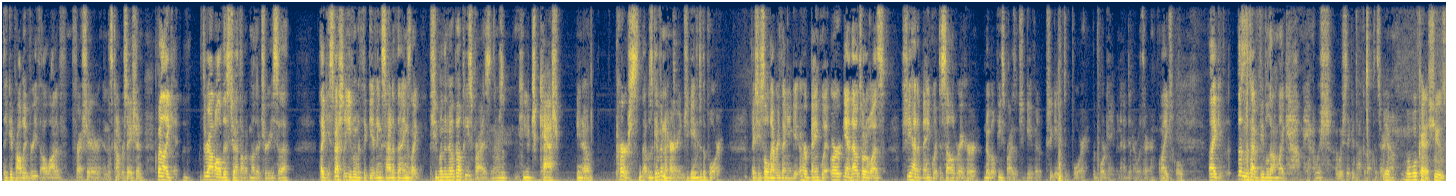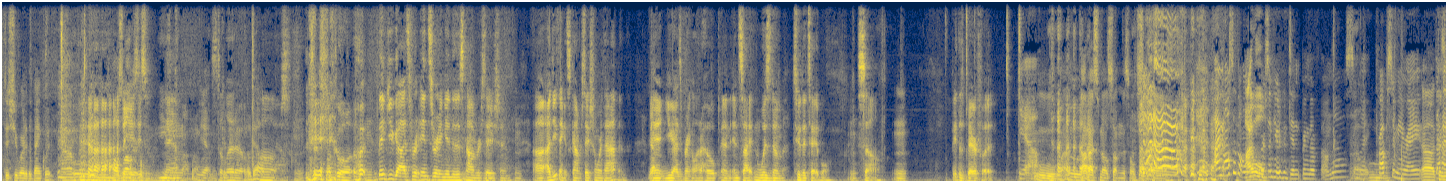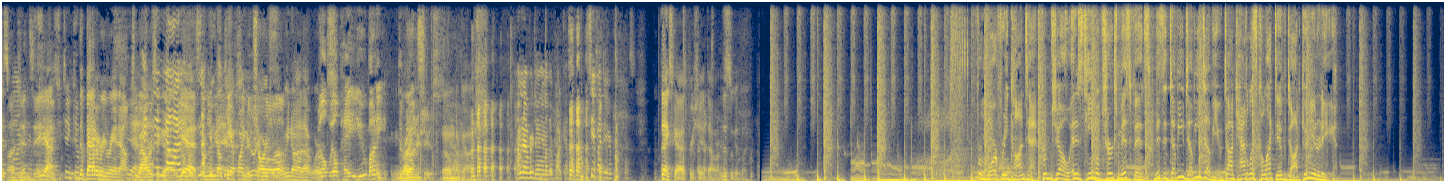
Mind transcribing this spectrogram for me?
they could probably breathe a lot of fresh air in this conversation. But like throughout all this too, I thought of Mother Teresa. Like especially even with the giving side of things, like she won the Nobel Peace Prize, and there was a huge cash, you know, purse that was given to her, and she gave it to the poor. Like she sold everything and gave her banquet, or yeah, that was what it was. She had a banquet to celebrate her Nobel Peace Prize, and she gave it. She gave it to the poor. The poor came and had dinner with her. Like, like those are the type of people that I'm like, oh man, I wish, I wish they could talk about this right Yep. Well, what kind of shoes did she wear to the banquet? Um, Also well, Yeezys. yeah. Yeah, Stiletto. No doubt. pumps. Well, cool. Thank you guys for entering into this conversation. Uh, I do think it's a conversation worth having. Yeah. And you guys bring a lot of hope and insight and wisdom to the table. So, Faith is barefoot. Yeah. Ooh, I thought I smelled something this whole time. Shut up! I'm also the only will- person here who didn't bring their phone though, so like props to me, right? Uh, the 'cause high it's- schooler. Uh, Gen Z. didn't Yeah, the battery ran out two hours ago. not. Yes, and you don't, can't find your charger. blow up. We know how that works. We'll we'll pay you money to put on your shoes. Oh my gosh! I'm never doing another podcast. See if I do your podcast. Thanks, guys. Appreciate that one. This is a good one. For more free content from Joe and his team of church misfits, visit www.catalystcollective.community.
